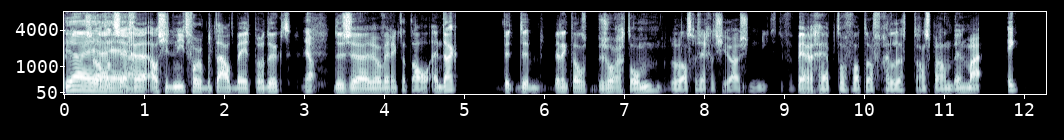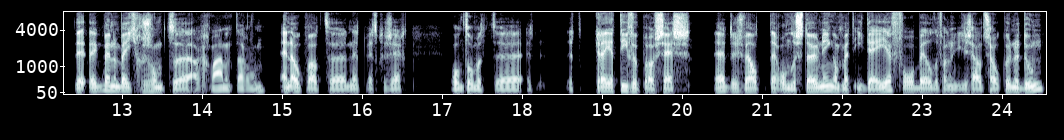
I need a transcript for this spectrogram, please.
ja, ja, altijd zeggen, als je er niet voor betaalt, ben je het product. Ja. Dus uh, zo werkt dat al. En daar ben ik wel bezorgd om. Als gezegd, als je, als je niet te verbergen hebt of wat, of transparant bent. Maar ik, ik ben een beetje gezond uh, argwanend daarom. En ook wat uh, net werd gezegd rondom het, uh, het, het, creatieve proces. Hè? Dus wel ter ondersteuning of met ideeën, voorbeelden van je zou het zo kunnen doen.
